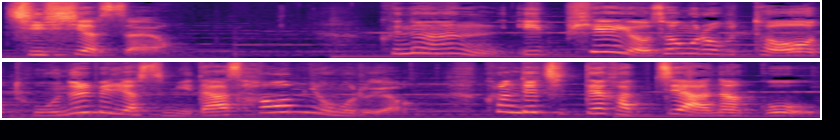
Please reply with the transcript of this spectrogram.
지 씨였어요. 그는 이 피해 여성으로부터 돈을 빌렸습니다. 사업용으로요. 그런데 지때 갚지 않았고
